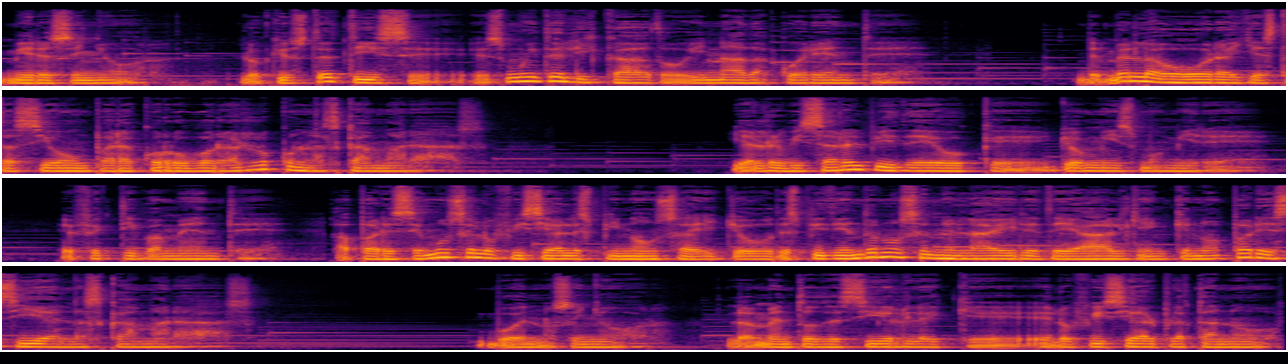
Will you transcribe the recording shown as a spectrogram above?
mire señor, lo que usted dice es muy delicado y nada coherente. Deme la hora y estación para corroborarlo con las cámaras. Y al revisar el video que yo mismo miré, efectivamente, aparecemos el oficial Espinosa y yo despidiéndonos en el aire de alguien que no aparecía en las cámaras. Bueno, señor, lamento decirle que el oficial Platanov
